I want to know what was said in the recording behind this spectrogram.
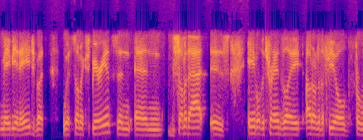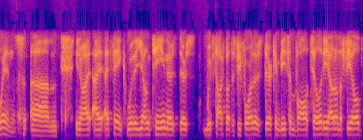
maybe an age, but with some experience, and and some of that is able to translate out onto the field for wins. Um, you know, I, I think with a young team, there's there's we've talked about this before. There's there can be some volatility out on the field,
